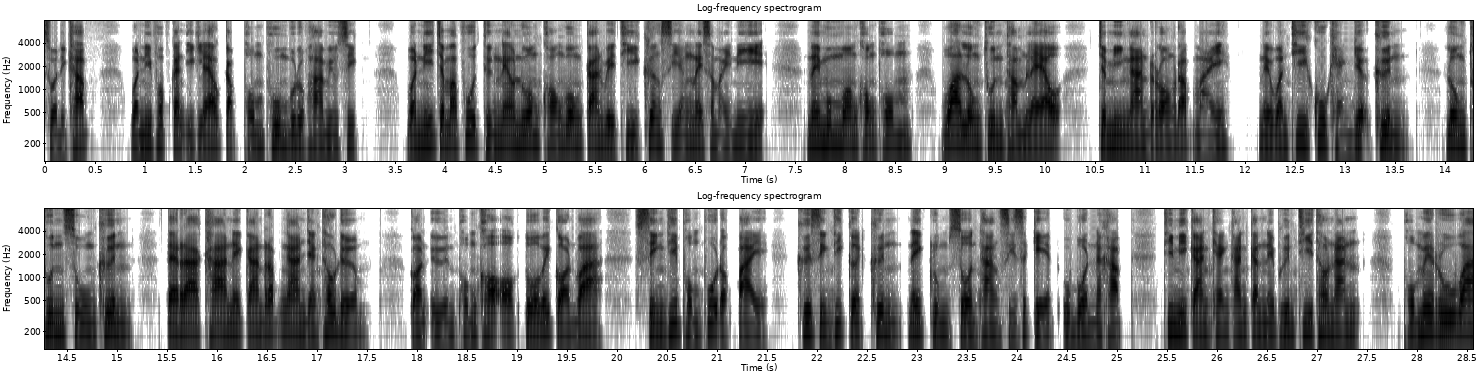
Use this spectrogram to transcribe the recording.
สวัสดีครับ วันนี้พบกันอีกแล้วกับผมภูมิบุรุพามิวสิกวันนี้จะมาพูดถึงแนวโน้มของวงการเวทีเครื่องเสียงในสมัยนี้ ในมุมมองของผมว่าลงทุนทำแล้ว จะมีงานรองรับไหม ในวันที่คู่แข่งเยอะขึ้น ลงทุนสูงขึ้น แต่ราคาในการรับงานยังเท่าเดิม ก่อนอื่น ผมขอออกตัวไว้ก่อนว่า สิ่งที่ผมพูดออกไป คือสิ่งที่เกิดขึ้นในกลุ่มโซนทางศรีสะเกดอุบลนะครับ ที่มีการแข่งขันกันในพื้นที่เท่านั้น ผมไม่รู้ว่า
